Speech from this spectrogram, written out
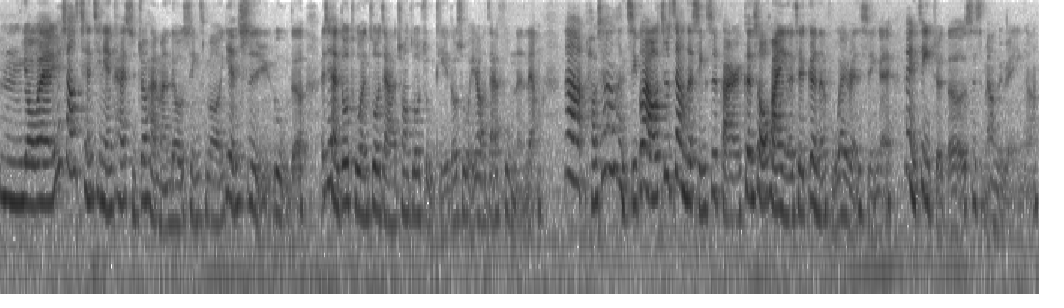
嗯，有哎、因为像前几年开始就还蛮流行什么厌世语录的，而且很多图文作家的创作主题也都是围绕在负能量。那好像很奇怪哦，就这样的形式反而更受欢迎，而且更能抚慰人心哎。那你自己觉得是什么样的原因啊？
